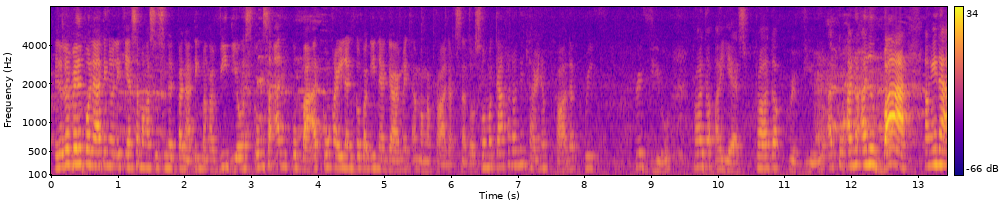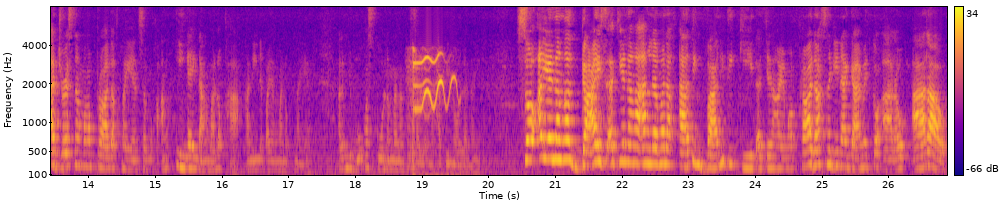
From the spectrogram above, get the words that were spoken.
I-reveal po natin ulit yan sa mga susunod pa nating mga videos kung saan ko ba at kung kailan ko ba ginagamit ang mga products na to. So magkakaroon din tayo ng product re review. Product, ah yes, product review. At kung ano-ano ba ang ina-address ng mga product na yan sa mukha. Ang ingay ng manok ha. Kanina pa yung manok na yan. Alam niyo, bukas kulang na ng yung nakatinola na yan. So, ayan na nga guys, at yun na nga ang laman ng ating vanity kit at yan na nga yung mga products na ginagamit ko araw-araw.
